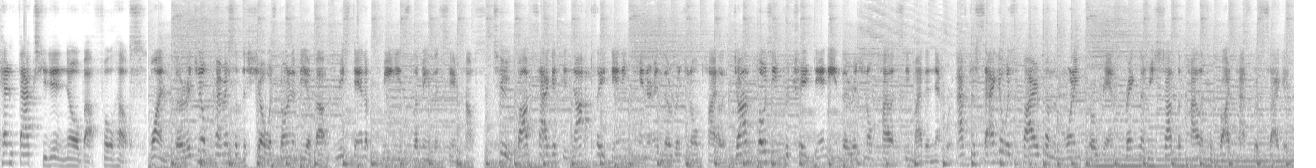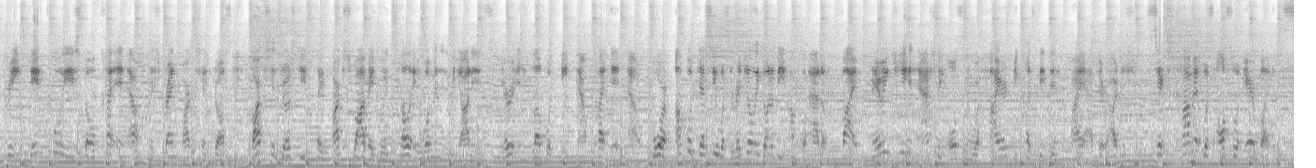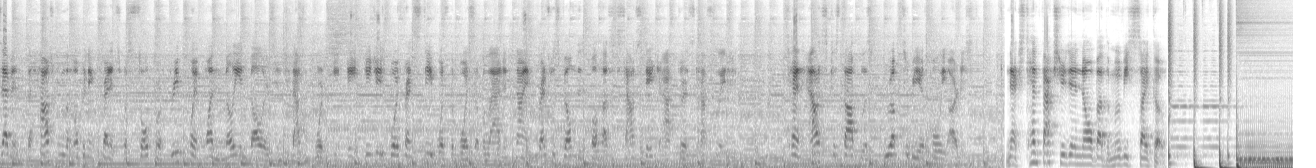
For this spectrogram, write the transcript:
10 facts you didn't know about Full House. 1. The original premise of the show was going to be about three stand-up comedians living in the same house. 2. Bob Saget did not play Danny Tanner in the original pilot. John Posey portrayed Danny in the original pilot seen by the network. After Saget fired from the morning program, Franklin reshot the pilot for broadcast with Saget. 3. Dave Coulier stole Cut It Out from his friend Mark Cendrowski. Mark Cendrowski played Mark Suave who would tell a woman in the audience, you're in love with me, now cut it out. 4. Uncle Jesse was originally going to be Uncle Adam. 5. Mary Kate and Ashley Olsen were hired because they didn't cry at their audition. 6. Comet was also Airbud. 7. The house from the opening credits was sold for $3.1 million in 2014. 8. DJ's boyfriend Steve was the voice of Aladdin. 9. Friends was filmed in Full House's soundstage after its cancellation. 10. Alex Katsopolis grew up to be a Foley artist. Next, 10 facts you didn't know about the movie Psycho.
